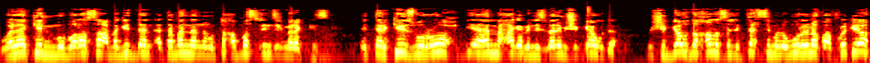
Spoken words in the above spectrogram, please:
ولكن مباراة صعبة جدا أتمنى إن منتخب مصر ينزل مركز. التركيز والروح دي أهم حاجة بالنسبة لي مش الجودة. مش الجودة خالص اللي بتحسم الأمور هنا في أفريقيا.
